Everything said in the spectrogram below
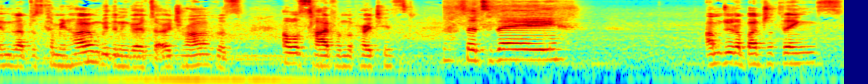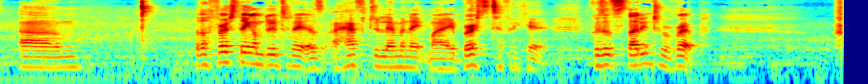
ended up just coming home. We didn't go to Otorohanga because I was tired from the protest. So today I'm doing a bunch of things. Um, but the first thing I'm doing today is I have to laminate my birth certificate because it's starting to rip.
